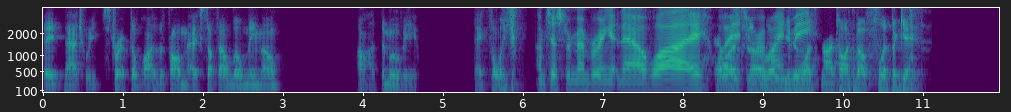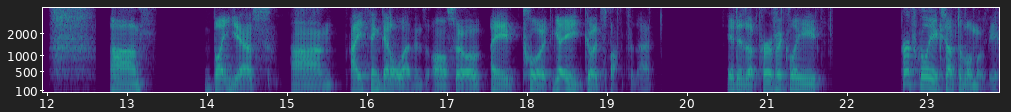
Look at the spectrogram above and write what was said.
they actually stripped a lot of the problematic stuff out of Little Nemo, uh, the movie, thankfully. I'm just remembering it now. Why? Yeah, Why let's, did you uh, let- remind even me? let's not talk about Flip again. um, but yes, um, I think that 11's also a put a good spot for that. It is a perfectly, perfectly acceptable movie.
